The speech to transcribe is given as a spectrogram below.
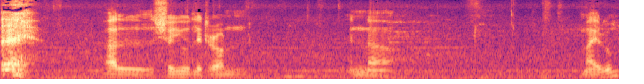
I'll show you later on in uh, my room.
